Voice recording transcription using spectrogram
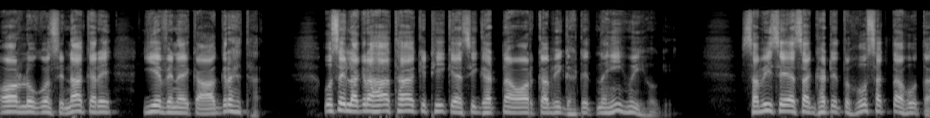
और लोगों से ना करे, ये विनय का आग्रह था। उसे लग रहा था कि ठीक ऐसी घटना और कभी घटित नहीं हुई होगी। सभी से ऐसा घटित हो सकता होता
